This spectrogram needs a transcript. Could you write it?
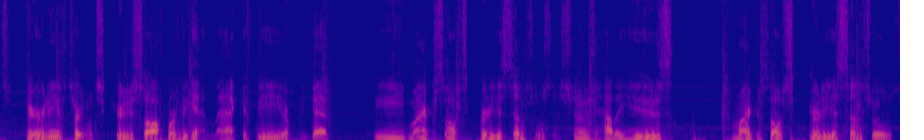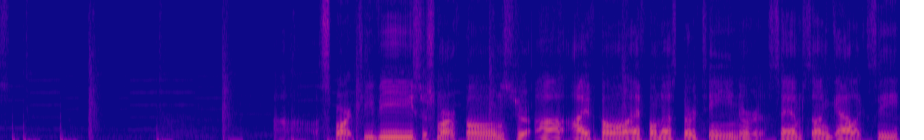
security of certain security software. If you got McAfee or if you got the Microsoft Security Essentials, it shows you how to use Microsoft Security Essentials. Uh, smart TVs or smartphones, your uh, iPhone, iPhone S13, or Samsung Galaxy.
